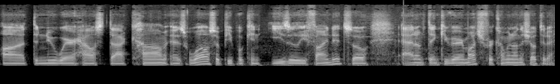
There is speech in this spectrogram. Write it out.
on the newwarehouse.com as well so people can easily find it. So, Adam, thank you very much for coming on the show today.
